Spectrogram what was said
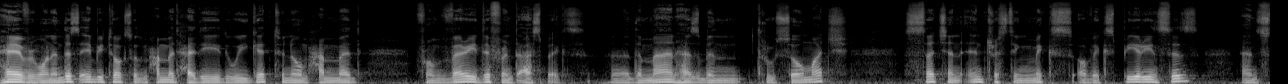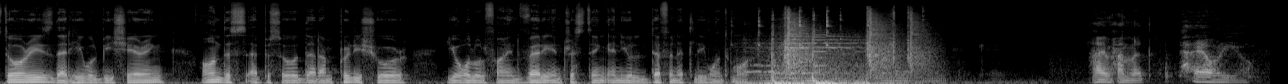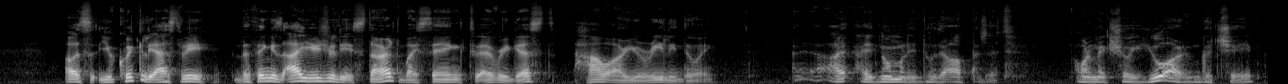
Hey everyone, in this AB Talks with Muhammad Hadid, we get to know Muhammad from very different aspects. Uh, the man has been through so much, such an interesting mix of experiences and stories that he will be sharing on this episode that I'm pretty sure you all will find very interesting and you'll definitely want more. Hi, Muhammad. Hi, How are you? Oh, so you quickly asked me. The thing is, I usually start by saying to every guest, How are you really doing? I, I normally do the opposite. I want to make sure you are in good shape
